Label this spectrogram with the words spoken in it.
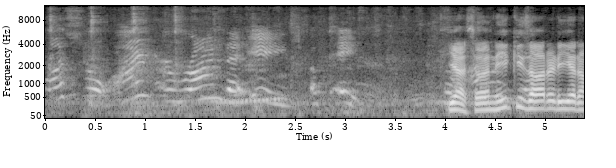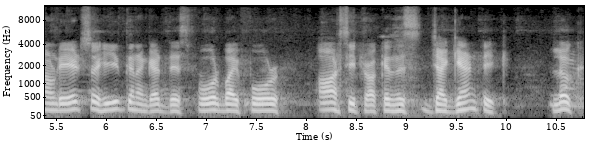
plus, so I'm around the age of eight. Yeah, so Anik is already around 8, so he's gonna get this 4x4 RC truck and it's gigantic. Look,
